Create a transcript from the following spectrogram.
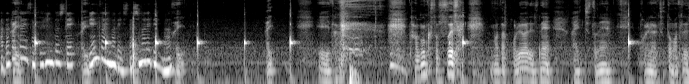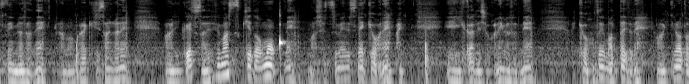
温かい作品としてはい現在まで親しまれていますはい。はい。えー、たぶタムクササザエさん。またこれはですね、はい、ちょっとね、これはちょっとまたですね、皆さんね、あの、小焼さんがね、まあ、リクエストされてますけども、ね、まあ、説明ですね、今日はね、はい。えー、いかがでしょうかね、皆さんね。今日は本当にまったりとね、まあ、昨日と、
